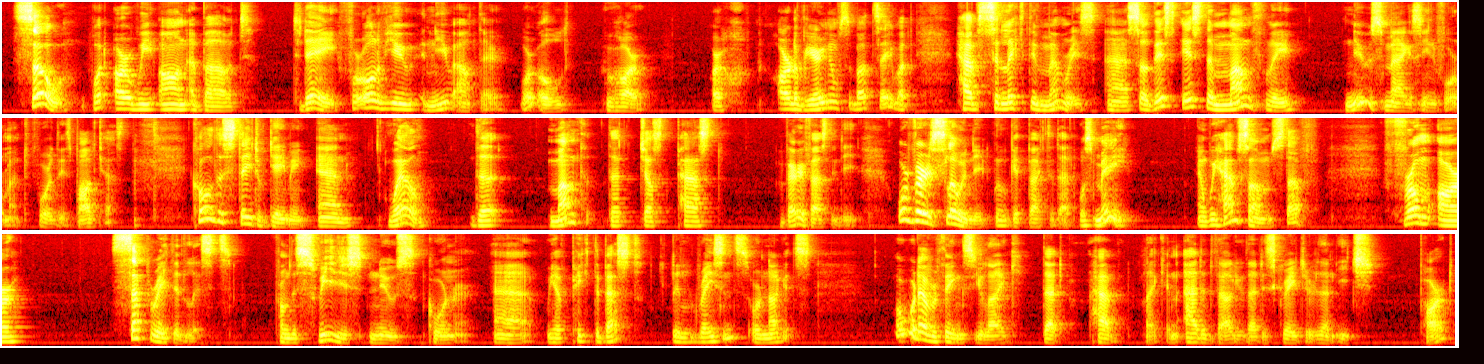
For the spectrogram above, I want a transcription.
So, what are we on about today? For all of you new out there or old who are are hard of hearing, I was about to say, but have selective memories. Uh, so this is the monthly news magazine format for this podcast, called the State of Gaming. And well, the month that just passed very fast indeed, or very slow indeed. We'll get back to that. Was May, and we have some stuff from our separated lists from the Swedish news corner. Uh, we have picked the best little raisins or nuggets or whatever things you like that have like an added value that is greater than each part.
